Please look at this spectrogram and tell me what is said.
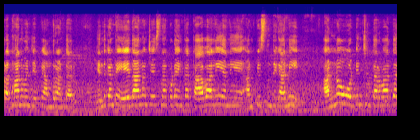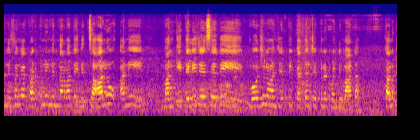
ప్రధానం అని చెప్పి అందరూ అంటారు. ఎందుకంటే ఏ దానం చేసినా కూడా ఇంకా కావాలి అని అనిపిస్తుంది కానీ అన్నం వడ్డించిన తర్వాత నిజంగా కడుపు నిండిన తర్వాత ఇది చాలు అని మనకి తెలియజేసేది భోజనం అని చెప్పి పెద్దలు చెప్పినటువంటి మాట. కనుక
